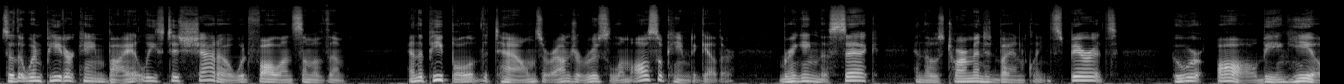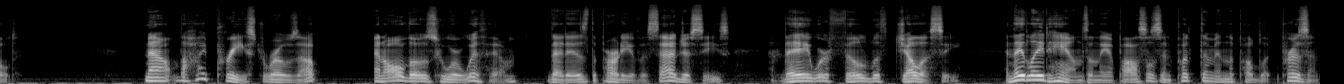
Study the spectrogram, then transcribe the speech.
so that when Peter came by, at least his shadow would fall on some of them. And the people of the towns around Jerusalem also came together, bringing the sick and those tormented by unclean spirits, who were all being healed. Now the high priest rose up, and all those who were with him, that is, the party of the Sadducees, and they were filled with jealousy, and they laid hands on the apostles and put them in the public prison.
